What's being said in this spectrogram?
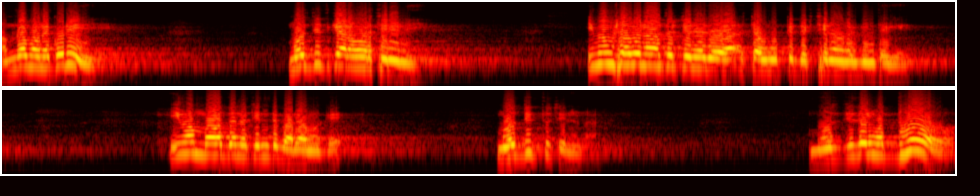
আমরা মনে করি মসজিদকে আর আমার চিনি নেই ইমাম সাহেব না হয়তো চিনে যে আচ্ছা দেখছি না অনেকদিন থেকে। ইমাম মহাদানা চিনতে পারে আমাকে। মসজিদ তো চেনে না। মসজিদের মধ্যেও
